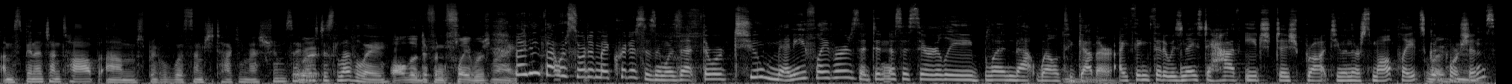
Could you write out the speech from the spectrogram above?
um, spinach on top, um, sprinkled with some shiitake mushrooms. It was just lovely. All the different flavors. Right. But I think that was sort of my criticism was that there were too many flavors that didn't necessarily blend that well Mm-hmm. together. I think that it was nice to have each dish brought to you in their small plates, good Right. portions,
